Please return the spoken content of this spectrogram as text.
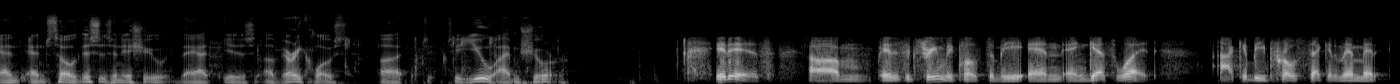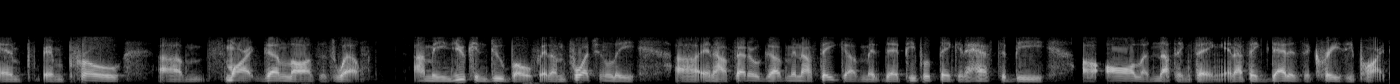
and and so this is an issue that is uh, very close uh, to, to you, I'm sure. It is. Um, it is extremely close to me, and and guess what? I could be pro Second Amendment and and pro um, smart gun laws as well. I mean, you can do both, and unfortunately, uh, in our federal government, our state government, that people think it has to be uh, all or nothing thing, and I think that is the crazy part.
